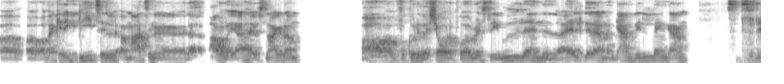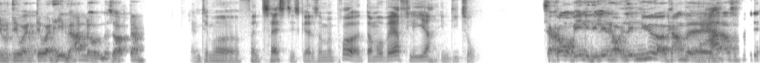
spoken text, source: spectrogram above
og, og, og hvad kan det ikke blive til? Og Martin, øh, eller Arne og jeg har jo snakket om, åh, hvor kunne det være sjovt at prøve at wrestle i udlandet, og alt det der, man gerne ville dengang. Så det, det, var, det var en helt verden, der åbnede sig op der. Jamen, det var fantastisk. Altså, men prøv, der må være flere end de to. Så kommer vi ind i de lidt, lidt nyere kampe. Ja. Der er selvfølgelig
